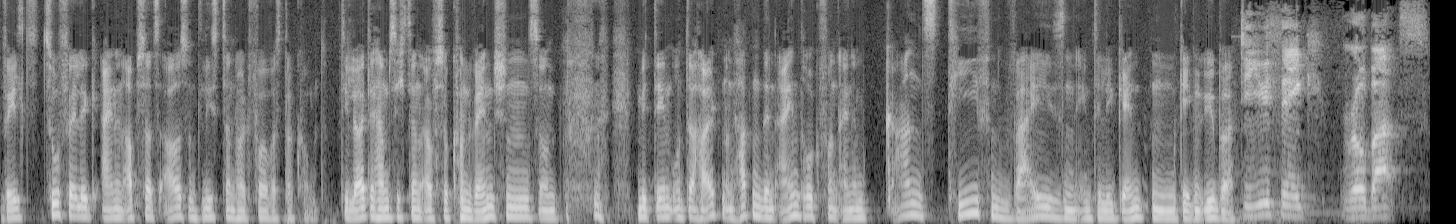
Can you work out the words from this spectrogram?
wählt zufällig einen Absatz aus und liest dann halt vor, was da kommt. Die Leute haben sich dann auf so Conventions und mit dem unterhalten und hatten den Eindruck von einem ganz tiefen, weisen, intelligenten Gegenüber. Do you think robots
